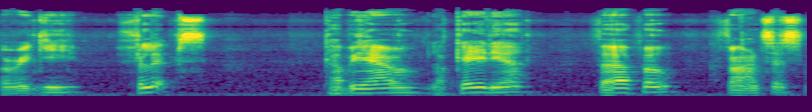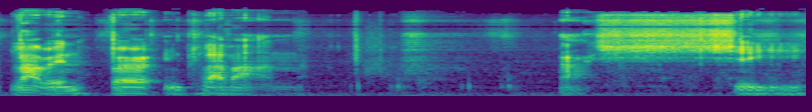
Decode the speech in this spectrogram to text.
Origi, Phillips, Caballero, Locadia, Firpo, Francis, Larin, Fur, and Clavan. Ah, she.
